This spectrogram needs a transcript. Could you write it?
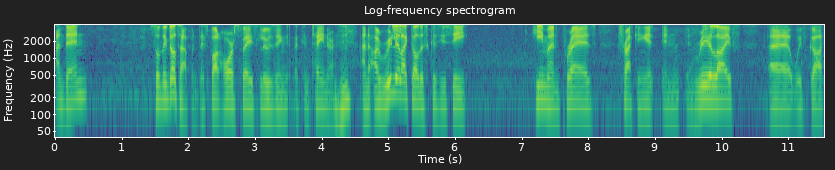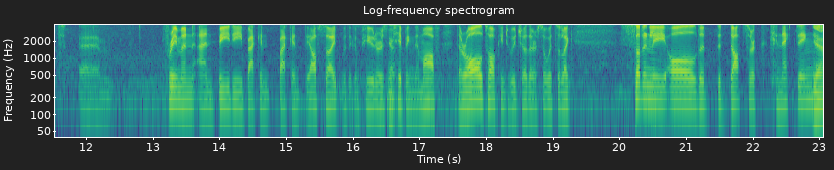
and then something does happen. They spot Horseface losing a container, Mm-hmm. and I really liked all this because you see Kima and Prez tracking it in, in real life. Uh, we've got um, Freamon and Beadie back in back in the offsite with the computers, Yeah. tipping them off. They're all talking to each other, so it's like suddenly all the, the dots are connecting, Yeah.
